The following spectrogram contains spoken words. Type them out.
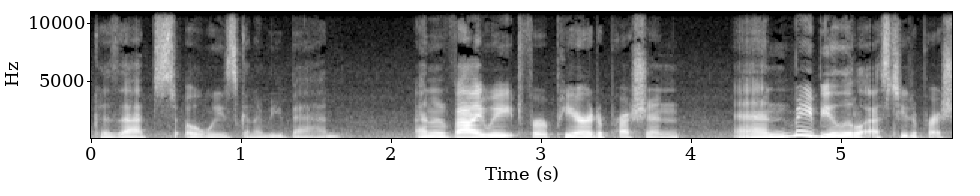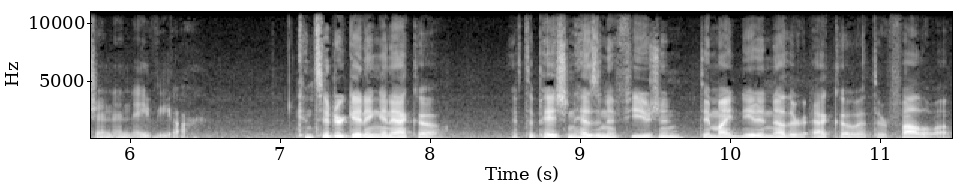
because that's always going to be bad. And evaluate for PR depression and maybe a little ST depression in AVR. Consider getting an echo. If the patient has an effusion, they might need another echo at their follow up.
